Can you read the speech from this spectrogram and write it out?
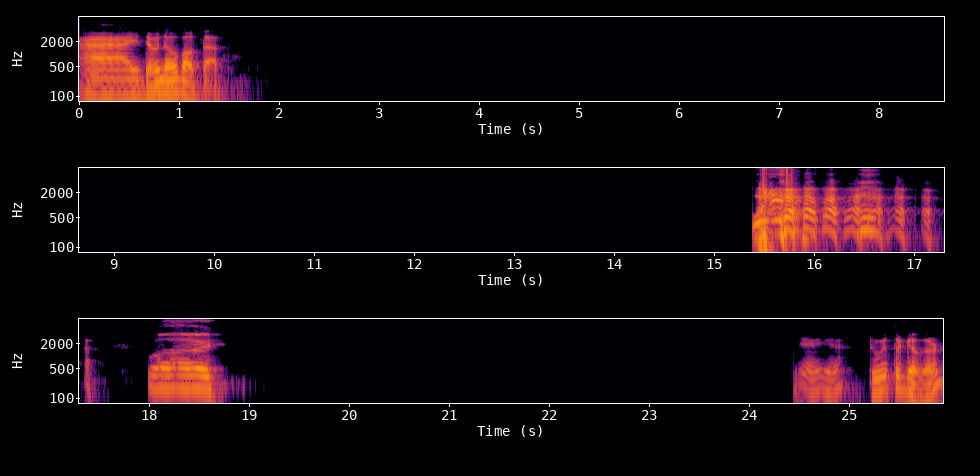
I don't know about that. Why? Yeah, yeah. Do it together,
